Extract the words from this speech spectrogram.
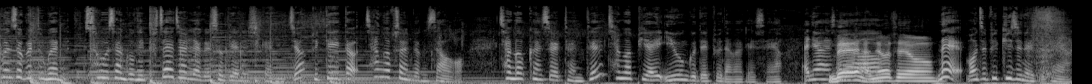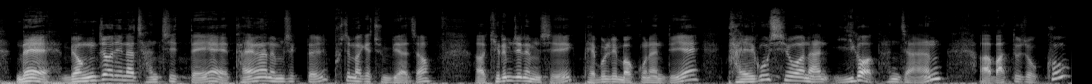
소셜 분석을 통한 소상공인 투자 전략을 소개하는 시간이죠. 빅데이터 창업 설명서. 창업 컨설턴트 창업피아의 이용구 대표 나와 계세요. 안녕하세요. 네, 안녕하세요. 네, 먼저 빅퀴즈 내주세요. 네, 명절이나 잔치 때에 다양한 음식들 푸짐하게 준비하죠. 어, 기름진 음식 배불리 먹고 난 뒤에 달고 시원한 이것 한 잔. 아, 맛도 좋고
